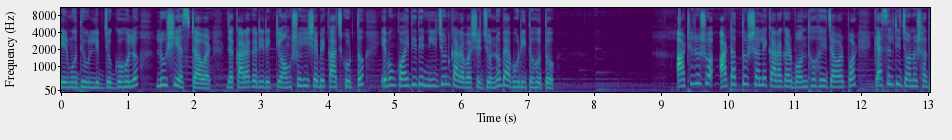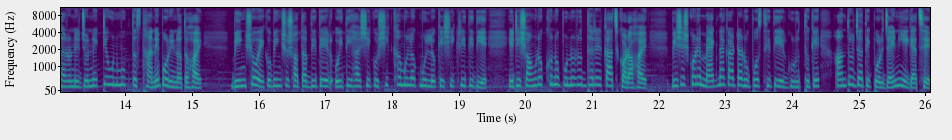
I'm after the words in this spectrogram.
এর মধ্যে উল্লেখযোগ্য হল লুসিয়াস টাওয়ার, যা কারাগারের একটি অংশ হিসেবে কাজ করত এবং কয়েদিদের নির্জন কারাবাসের জন্য ব্যবহৃত হতো। আঠেরোশো আটাত্তর সালে কারাগার বন্ধ হয়ে যাওয়ার পর ক্যাসেলটি জনসাধারণের জন্য একটি উন্মুক্ত স্থানে পরিণত হয়। বিংশ একবিংশ শতাব্দীতে এর ঐতিহাসিক ও শিক্ষামূলক মূল্যকে স্বীকৃতি দিয়ে এটি সংরক্ষণ ও পুনরুদ্ধারের কাজ করা হয়। বিশেষ করে ম্যাগনা কার্টার উপস্থিতি এর গুরুত্বকে আন্তর্জাতিক পর্যায়ে নিয়ে গেছে।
